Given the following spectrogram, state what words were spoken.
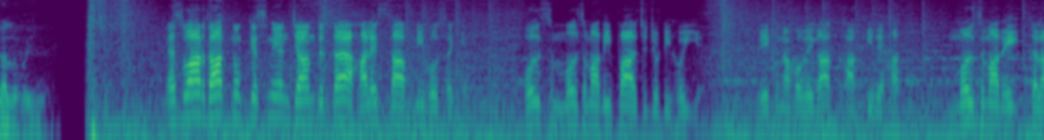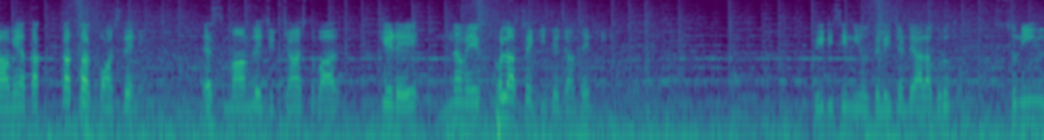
ਗੱਲ ਹੋਈ ਹੈ। ਇਸ ਵਾਰਦਾਤ ਨੂੰ ਕਿਸ ਨੇ ਅੰਜਾਮ ਦਿੱਤਾ ਹੈ, ਹਾਲੇ ਸਾਫ਼ ਨਹੀਂ ਹੋ ਸਕਿਆ। ਪੁਲਿਸ ਮੁਲਜ਼ਮਾਂ ਦੀ ਭਾਲ 'ਚ ਜੁਟੀ ਹੋਈ ਹੈ। ਵੇਖਣਾ ਹੋਵੇਗਾ, ਖਾਕੀ ਦੇ ਹੱਥ ਮੁਲਜ਼ਮਾਂ ਦੇ ਗਲਾਵਿਆਂ ਤੱਕ ਕਦ ਤੱਕ ਪਹੁੰਚਦੇ ਨੇ। ਇਸ ਮਾਮਲੇ 'ਚ ਜਾਂਚ ਤੋਂ ਬਾਅਦ ਕਿਹੜੇ ਨਵੇਂ ਖੁਲਾਸੇ ਕੀਤੇ ਜਾਂਦੇ ਨੇ? ਬੀਟੀਸੀ ਨਿਊਜ਼ ਦੇ ਲਈ ਜੰਡਿਆਲਾ ਗੁਰੂ ਤੋਂ ਸੁਨੀਲ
